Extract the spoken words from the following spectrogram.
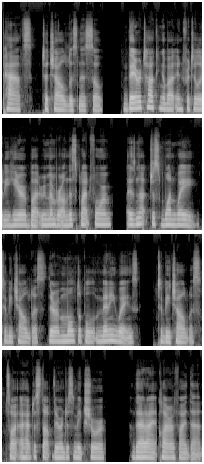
paths to childlessness. So they are talking about infertility here, but remember on this platform is not just one way to be childless. There are multiple, many ways to be childless. So I, had to stop there and just make sure that I clarified that.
